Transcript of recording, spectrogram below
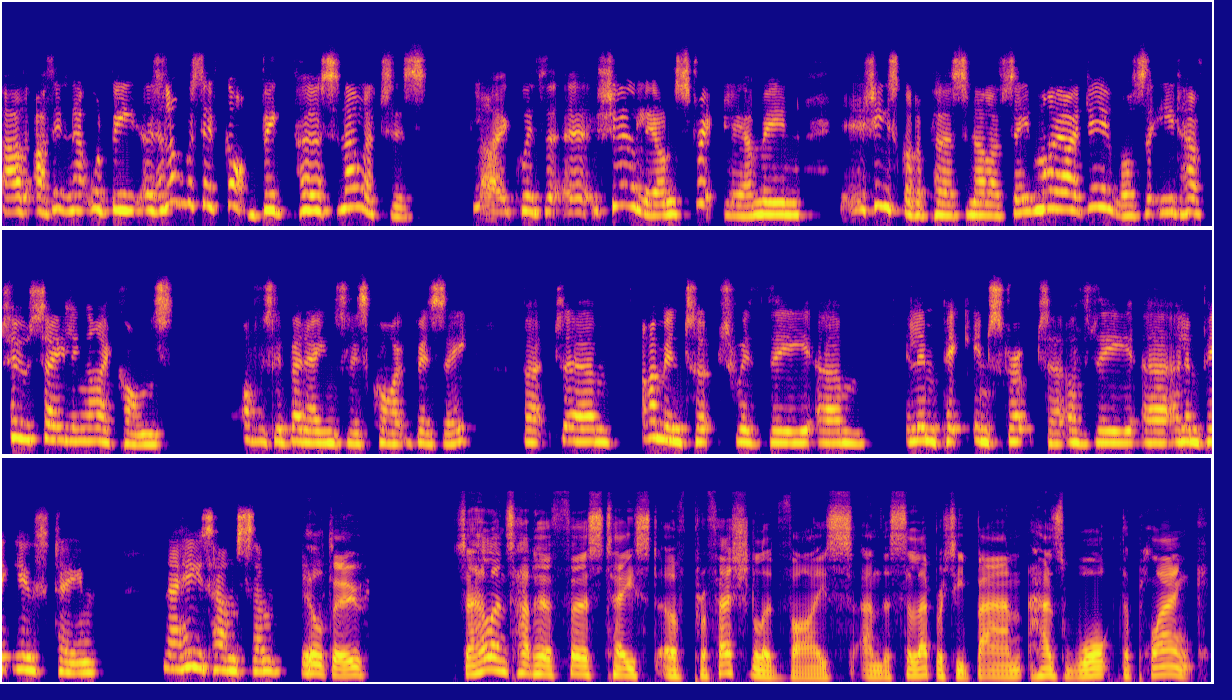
I, I think that would be as long as they've got big personalities. Like with uh, Shirley on Strictly, I mean, she's got a personality. My idea was that you'd have two sailing icons. Obviously, Ben Ainslie's quite busy, but um, I'm in touch with the um, Olympic instructor of the uh, Olympic youth team. Now he's handsome. He'll do. So Helen's had her first taste of professional advice, and the celebrity ban has walked the plank.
